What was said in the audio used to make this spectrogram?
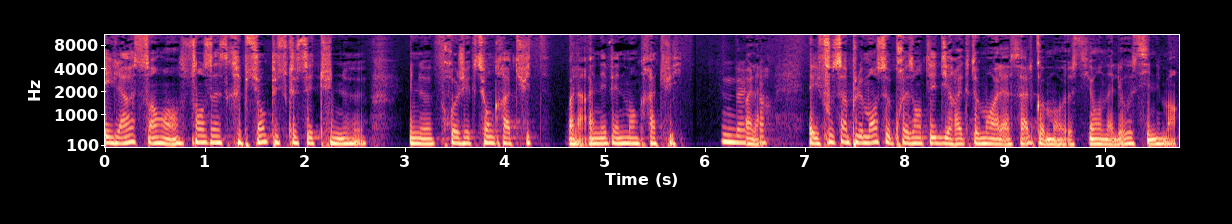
Et là, sans, sans inscription, puisque c'est une, une projection gratuite. Voilà, un événement gratuit. Voilà. Et il faut simplement se présenter directement à la salle, comme euh, si on allait au cinéma.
